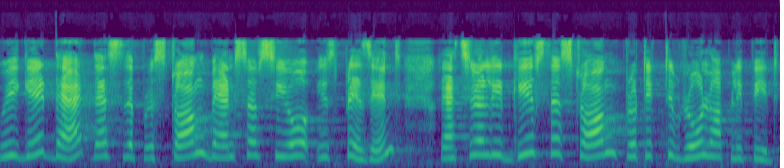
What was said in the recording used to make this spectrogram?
we get that that's the strong bands of CO is present. Naturally, it gives the strong protective role of lipid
